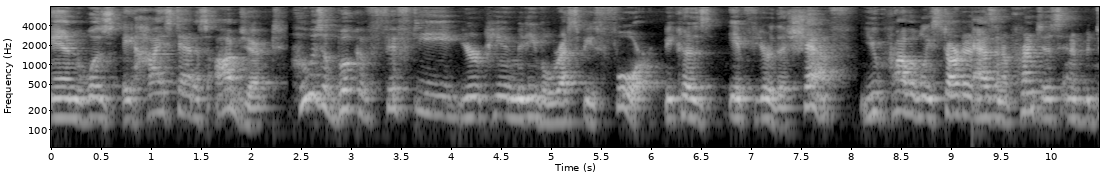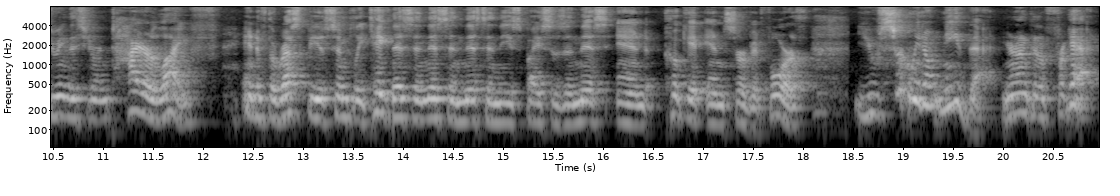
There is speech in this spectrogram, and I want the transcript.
and was a high status object, who is a book of 50 European medieval recipes for? Because if you're the chef, you probably started as an apprentice and have been doing this your entire life. And if the recipe is simply take this and this and this and these spices and this and cook it and serve it forth, you certainly don't need that. You're not going to forget.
